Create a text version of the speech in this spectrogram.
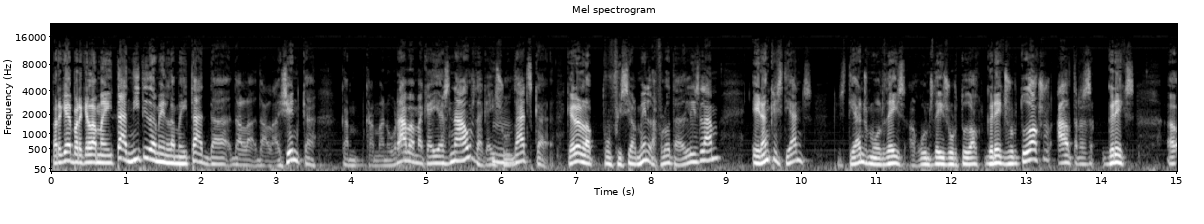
Per què? Perquè la meitat, nítidament la meitat de, de, la, de la gent que, que, que manobrava amb aquelles naus, d'aquells Mm. soldats que, que eren la, oficialment la flota de l'islam, eren cristians. Cristians, molts d'ells, alguns d'ells ortodox, grecs ortodoxos, altres grecs eh,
